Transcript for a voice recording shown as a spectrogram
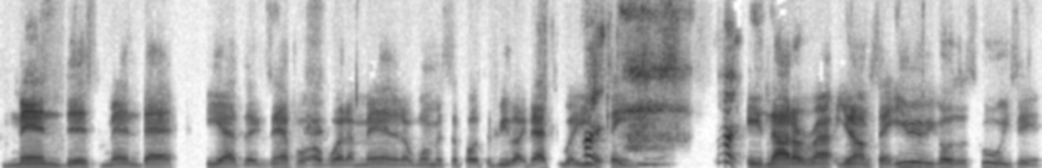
men this, men that. He has the example of what a man and a woman's supposed to be like. That's what he's right. seen. Right. He's not around, you know what I'm saying? Even if he goes to school, he see.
